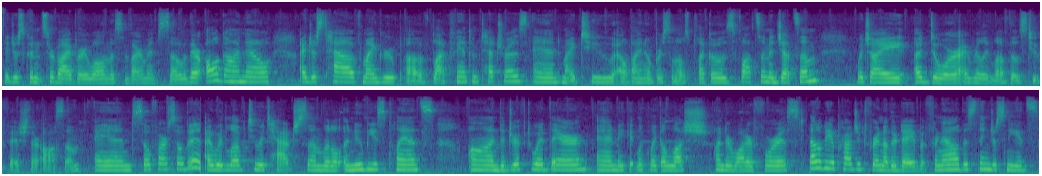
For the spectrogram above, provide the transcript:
They just couldn't survive very well in this environment. So they're all gone now. I just have my group of black phantom tetras and my two albino bristlenose plecos, flotsam and jetsam, which I adore. I really love those two fish. They're awesome. And so far so good. I would love to attach some little Anubias plants on the driftwood there and make it look like a lush underwater forest. That'll be a project for another day, but for now this thing just needs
